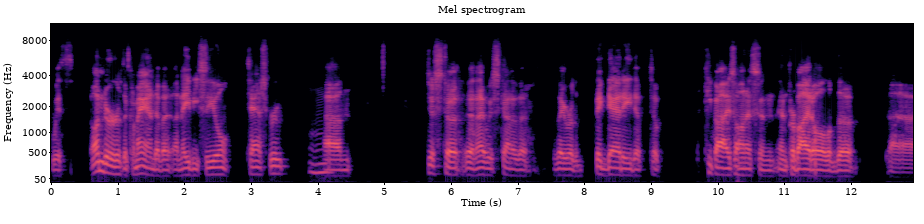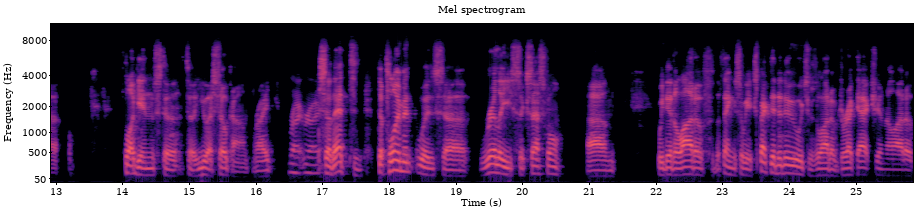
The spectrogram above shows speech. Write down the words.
with under the command of a, a Navy SEAL task group. Mhm. Um, just to and I was kind of the they were the big daddy to to keep eyes on us and and provide all of the uh, plugins to to US SOCOM, right? Right, right. so that deployment was uh, really successful. Um, we did a lot of the things that we expected to do, which was a lot of direct action, a lot of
